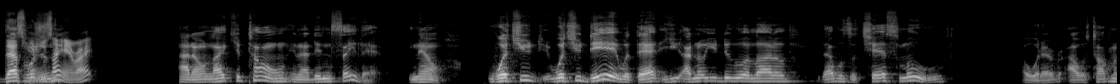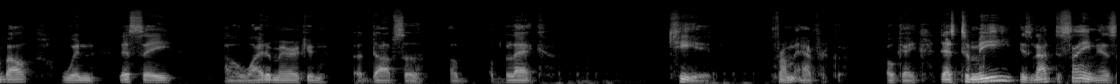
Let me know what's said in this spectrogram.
That's what you're saying, right? I don't like your tone, and I didn't say that. Now, what you what you did with that, you I know you do a lot of that was a chess move or whatever. I was talking about when let's say a white American adopts a, a, a black kid from Africa. Okay. That's to me is not the same as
